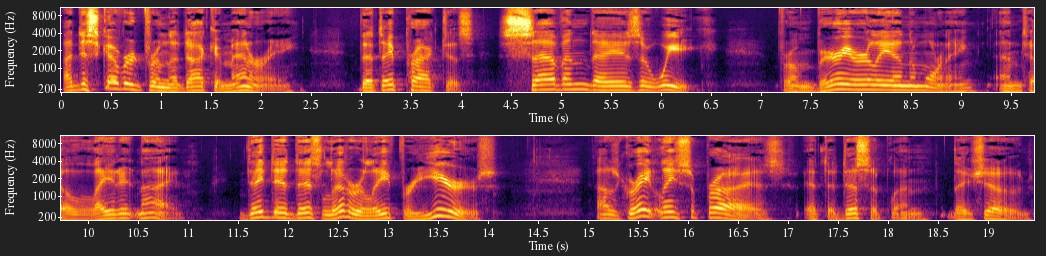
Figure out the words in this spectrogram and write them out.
I discovered from the documentary that they practice seven days a week from very early in the morning until late at night. They did this literally for years. I was greatly surprised at the discipline they showed.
